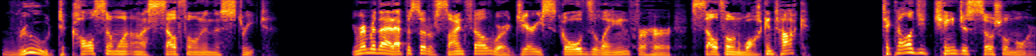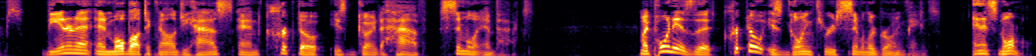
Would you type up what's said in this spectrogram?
rude to call someone on a cell phone in the street. You remember that episode of Seinfeld where Jerry scolds Elaine for her cell phone walk and talk? Technology changes social norms. The internet and mobile technology has, and crypto is going to have similar impacts. My point is that crypto is going through similar growing pains, and it's normal.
